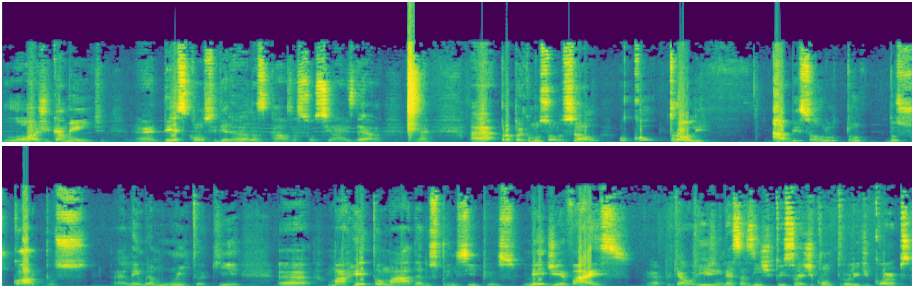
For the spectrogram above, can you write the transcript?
logicamente, né, desconsiderando as causas sociais dela, né, uh, propõe como solução o controle absoluto dos corpos. É, lembra muito aqui uh, uma retomada dos princípios medievais, né, porque a origem dessas instituições de controle de corpos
